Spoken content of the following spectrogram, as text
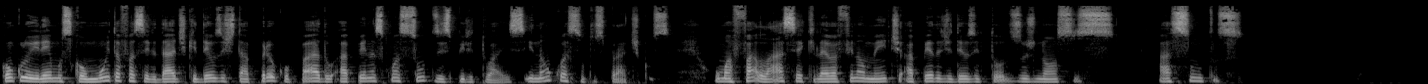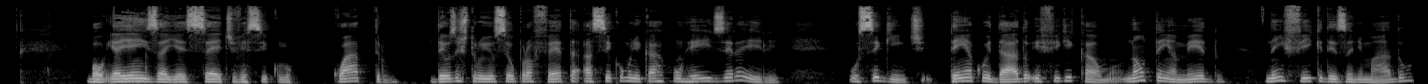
concluiremos com muita facilidade que Deus está preocupado apenas com assuntos espirituais e não com assuntos práticos uma falácia que leva finalmente à perda de Deus em todos os nossos assuntos. Bom, e aí em Isaías 7, versículo 4, Deus instruiu seu profeta a se comunicar com o rei e dizer a ele o seguinte: tenha cuidado e fique calmo, não tenha medo, nem fique desanimado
